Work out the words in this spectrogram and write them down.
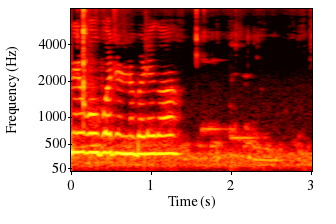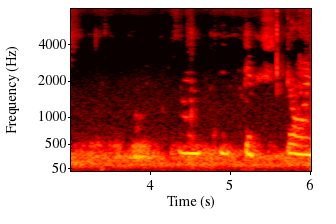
मेरे को ऊपर चढ़ना पड़ेगा। स्टोन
